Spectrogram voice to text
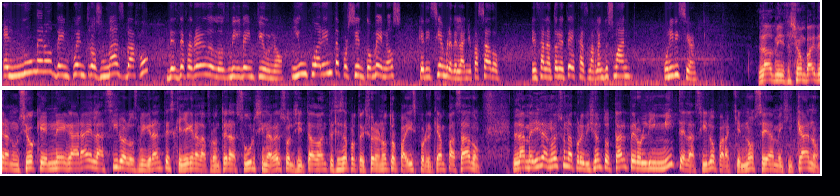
el número de encuentros más bajo desde febrero de 2021 y un 40% menos que diciembre del año pasado. En San Antonio, Texas, Marlene Guzmán, Univisión. La administración Biden anunció que negará el asilo a los migrantes que lleguen a la frontera sur sin haber solicitado antes esa protección en otro país por el que han pasado. La medida no es una prohibición total, pero limita el asilo para quien no sea mexicano.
